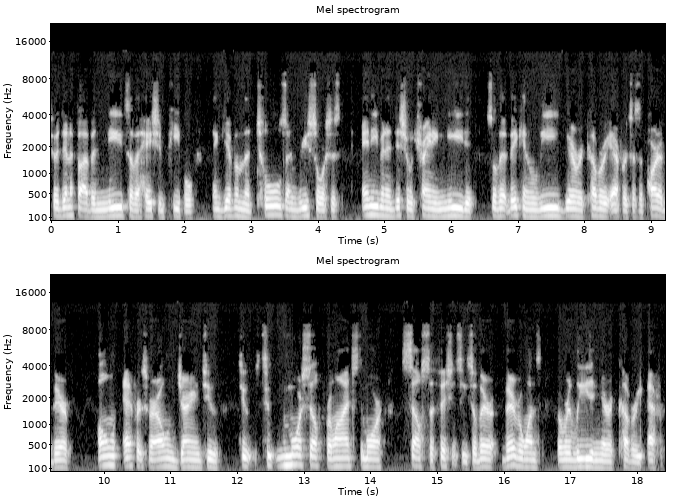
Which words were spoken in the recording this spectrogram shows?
to identify the needs of the Haitian people and give them the tools and resources and even additional training needed so that they can lead their recovery efforts as a part of their own efforts, their own journey to to to more self reliance, to more self sufficiency. So they're they're the ones that were leading their recovery effort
